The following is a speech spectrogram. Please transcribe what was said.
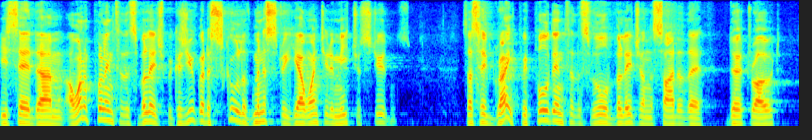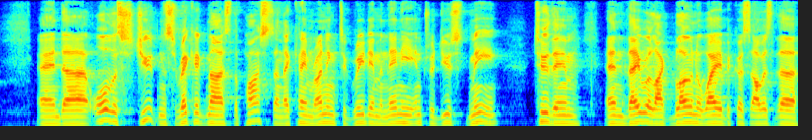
he said, um, I want to pull into this village because you've got a school of ministry here. I want you to meet your students. So I said, Great. We pulled into this little village on the side of the dirt road. And uh, all the students recognized the pastor and they came running to greet him. And then he introduced me to them. And they were like blown away because I was the,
